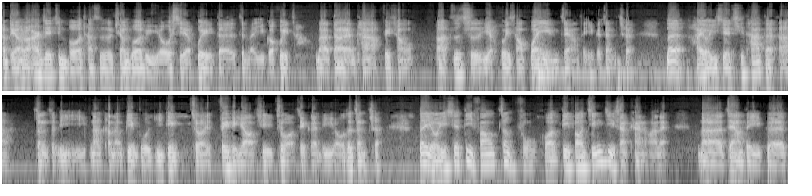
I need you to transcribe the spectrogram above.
那比方说，二阶金博他是全国旅游协会的这么一个会长，那当然他非常啊支持，也非常欢迎这样的一个政策。那还有一些其他的啊政治利益，那可能并不一定说非得要去做这个旅游的政策。那有一些地方政府或地方经济上看的话呢，那这样的一个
